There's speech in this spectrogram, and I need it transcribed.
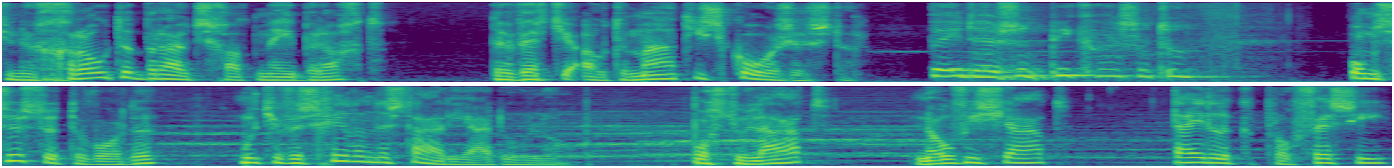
je een grote bruidschat meebracht... dan werd je automatisch koorzuster. 2000 piek was het toen. Om zuster te worden moet je verschillende stadia doorlopen. Postulaat, noviciaat, tijdelijke professie...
